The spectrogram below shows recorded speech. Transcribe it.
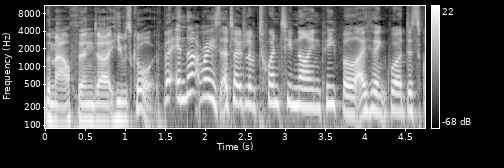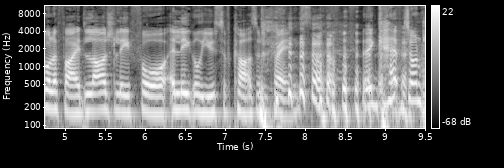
the mouth, and uh, he was caught. But in that race, a total of 29 people, I think, were disqualified largely for illegal use of cars and trains. they kept on.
